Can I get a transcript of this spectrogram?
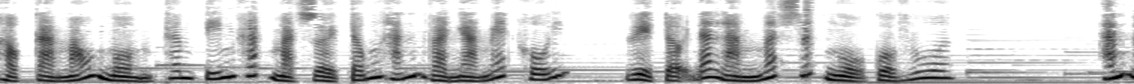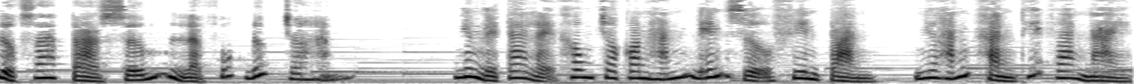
học cả máu mồm thâm tím khắp mặt rồi tống hắn vào nhà mét khối vì tội đã làm mất giấc ngủ của vua. Hắn được ra tòa sớm là phúc đức cho hắn. Nhưng người ta lại không cho con hắn đến dự phiên toàn như hắn khẳng thiết van này.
